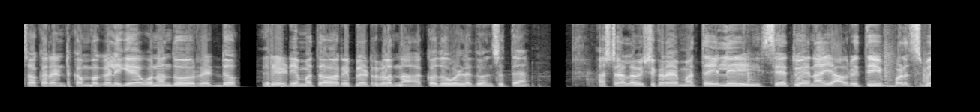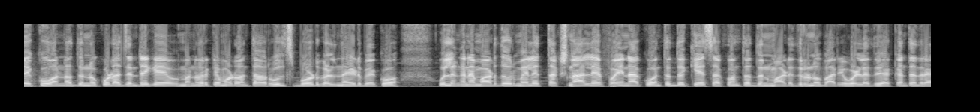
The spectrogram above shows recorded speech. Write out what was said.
ಸೊ ಕರೆಂಟ್ ಕಂಬಗಳಿಗೆ ಒಂದೊಂದು ರೆಡ್ ರೇಡಿಯಂ ಅಥವಾ ರಿಪ್ಲೇಟರ್ಗಳನ್ನು ಹಾಕೋದು ಒಳ್ಳೆಯದು ಅನಿಸುತ್ತೆ. ಅಷ್ಟೇ ಅಲ್ಲ ವೀಕ್ಷಕರೇ, ಮತ್ತೆ ಇಲ್ಲಿ ಸೇತುವೆನ ಯಾವ ರೀತಿ ಬಳಸಬೇಕು ಅನ್ನೋದನ್ನು ಕೂಡ ಜನರಿಗೆ ಮನವರಿಕೆ ಮಾಡುವಂಥ ರೂಲ್ಸ್ ಬೋರ್ಡ್ಗಳನ್ನ ಇಡಬೇಕು. ಉಲ್ಲಂಘನೆ ಮಾಡಿದವ್ರ ಮೇಲೆ ತಕ್ಷಣ ಅಲ್ಲೇ ಫೈನ್ ಹಾಕುವಂಥದ್ದು ಕೇಸ್ ಹಾಕುವಂಥದ್ದನ್ನು ಮಾಡಿದ್ರು ಭಾರಿ ಒಳ್ಳೇದು. ಯಾಕಂತಂದರೆ,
